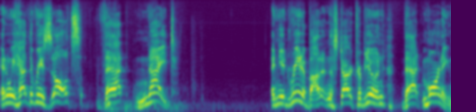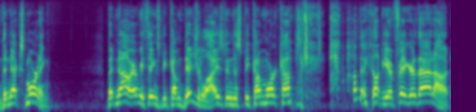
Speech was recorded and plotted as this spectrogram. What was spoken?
And we had the results that night. And you'd read about it in the Star Tribune that morning, the next morning. But now everything's become digitalized and it's become more complicated. How the hell do you figure that out?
